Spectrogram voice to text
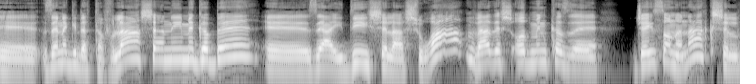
אה, זה נגיד הטבלה שאני מגבה אה, זה ה-ID של השורה ואז יש עוד מין כזה JSON ענק של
